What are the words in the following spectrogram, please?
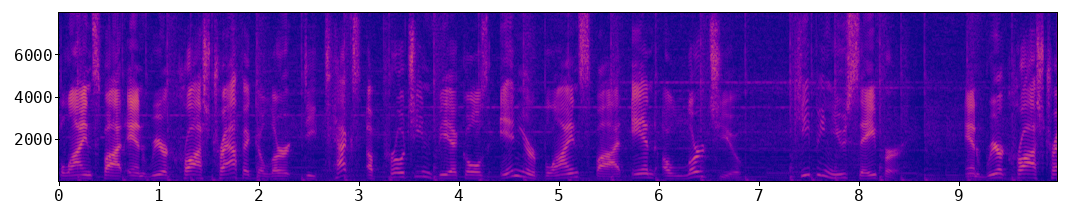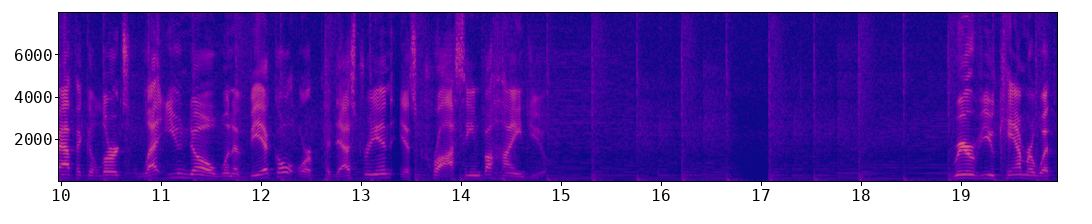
blind spot and rear cross traffic alert detects approaching vehicles in your blind spot and alerts you, keeping you safer. And rear cross traffic alerts let you know when a vehicle or pedestrian is crossing behind you. Rear view camera with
